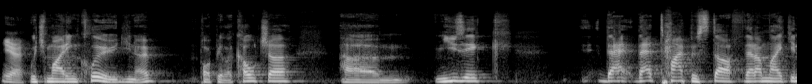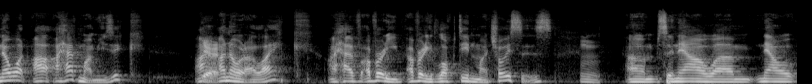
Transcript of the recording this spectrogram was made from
Yeah, which might include, you know, popular culture, um, music, that, that type of stuff that I'm like, you know what? I, I have my music. I, Yeah. I know what I like. I have, I've already, I've already locked in my choices. Um, so now, um, now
